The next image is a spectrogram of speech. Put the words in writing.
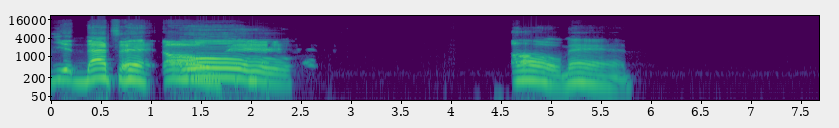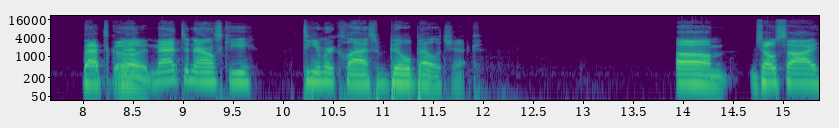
Yeah, that's it. Oh, man. Oh, Oh man. That's good. Matt, Matt Danowski, Deemer class, Bill Belichick. um Joe Tsai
